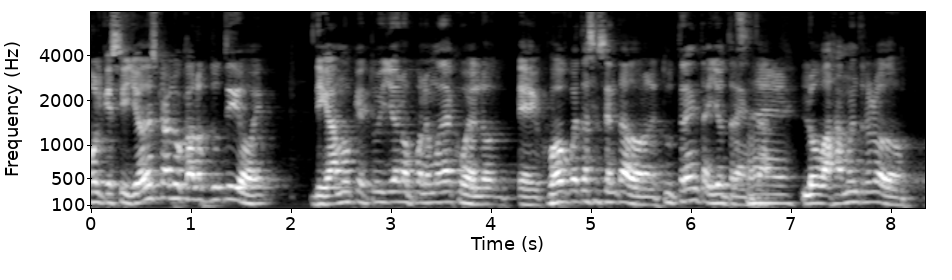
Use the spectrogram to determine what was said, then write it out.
Porque si yo descargo Call of Duty hoy, digamos que tú y yo nos ponemos de acuerdo, el juego cuesta 60 dólares, tú 30 y yo 30, Sí. lo bajamos entre los dos.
